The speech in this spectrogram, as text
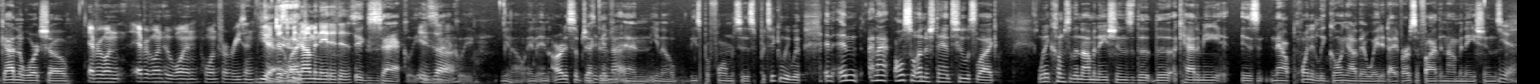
got an award show. Everyone, everyone who won won for a reason. Yeah, To- just to like- be nominated is Exactly. is, uh, exactly. you know, and, and art is subjective and, you know, these performances, particularly with and, and and I also understand too, it's like when it comes to the nominations, the the Academy is now pointedly going out of their way to diversify the nominations. Yeah.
